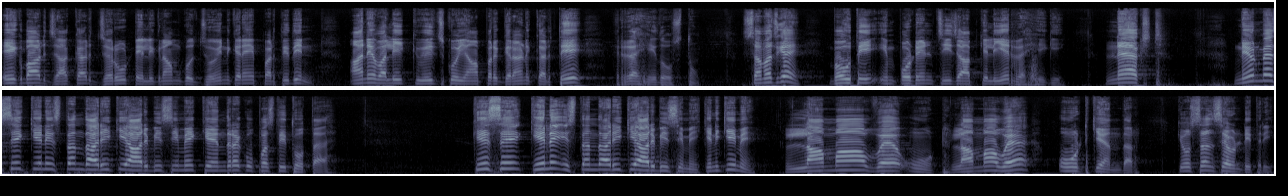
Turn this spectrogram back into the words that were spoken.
एक बार जाकर ज़रूर टेलीग्राम को ज्वाइन करें प्रतिदिन। आने वाली क्विज को यहाँ पर ग्रहण करते रहे दोस्तों। समझ गए? बहुत ही इंपॉर्टेंट चीज़ आपके लिए रहेगी। नेक्स्ट निम्न में से किन स्तनधारी की आरबीसी में केंद्रक उपस्थित होता है? किस, किन स्तनधारी की आरबीसी में किनकी में? लामा व ऊँट। लामा व ऊँट के अंदर। क्वेश्चन 73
